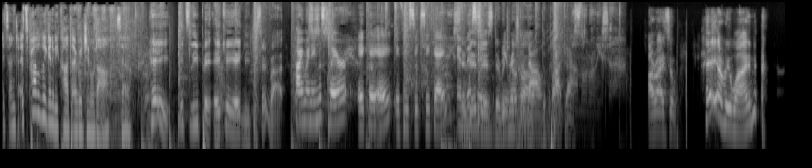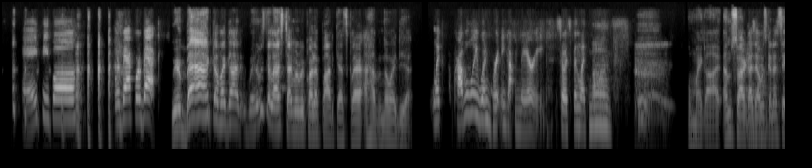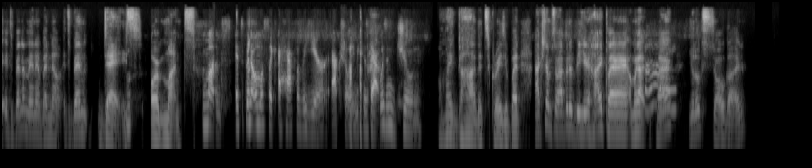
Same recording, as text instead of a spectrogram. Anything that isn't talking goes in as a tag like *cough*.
It's unti- it's probably going to be called the original doll. So Hey, it's Lipe, aka Lipe Servat. Hi, my name is Claire, aka If You Seek CK, and, And this, is the original, doll, the the, podcast. podcast. All right, so hey everyone. Hey, people, *laughs* we're back. We're back. We're back. Oh my god. When was the last time we recorded a podcast, Claire? I have no idea. Like probably when Britney got married, so it's been mm. like months. *gasps* *gasps* *gasps* Oh my god. I'm sorry, guys. I, was gonna say it's been a minute, but no, it's been days or months. *laughs* Months. It's been almost like a half of a year actually, because that was in June. *laughs* Oh my god, that's crazy. But actually, I'm so happy to be here. Hi, Claire. Oh my god, Claire, you look so good.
